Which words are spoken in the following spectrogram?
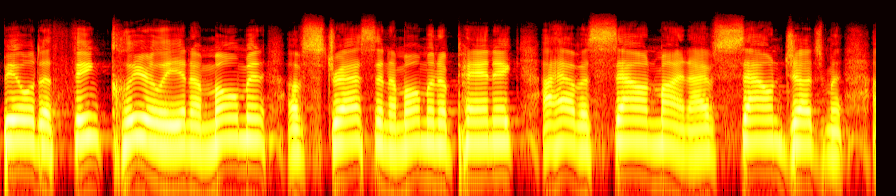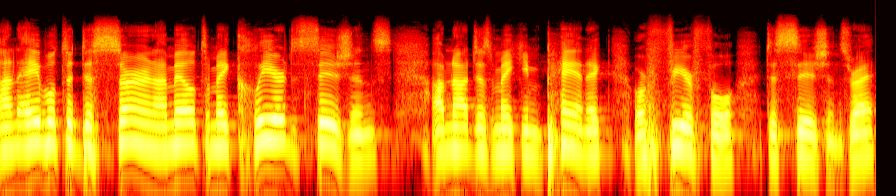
be able to think clearly in a moment of stress, in a moment of panic. I have a sound mind, I have sound judgment. I'm able to discern, I'm able to make clear decisions. I'm not just making panicked or fearful decisions, right?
